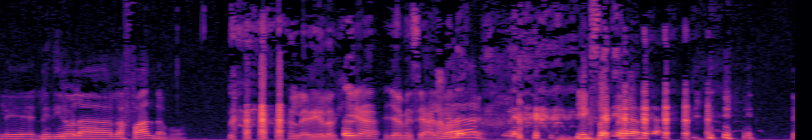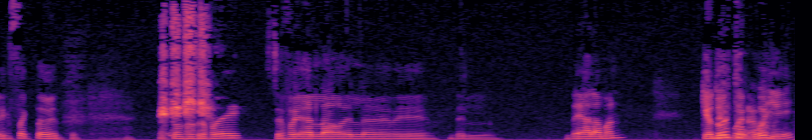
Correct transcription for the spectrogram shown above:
le, le tiró la, la falda, po. la ideología, llámese a la mano. Claro, exactamente, exactamente. Entonces se fue, se fue al lado del, de, del, de Alaman. Que a todo esto, oye,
